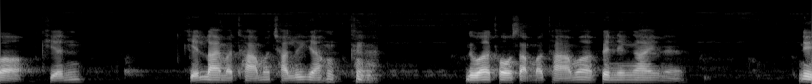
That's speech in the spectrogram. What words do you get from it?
ก็เขียน เขียนไลน์มาถามว่าฉันหรือยัง หรือว่าโทรศัพท์มาถามว่าเป็นยังไงนะนี่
